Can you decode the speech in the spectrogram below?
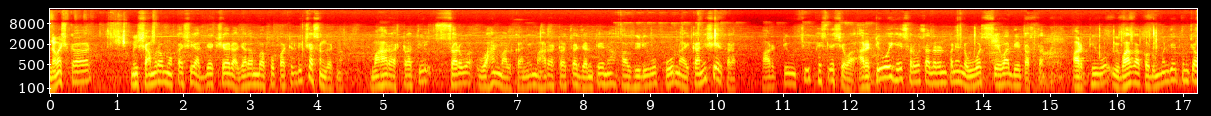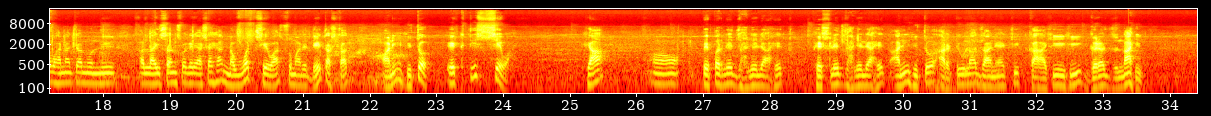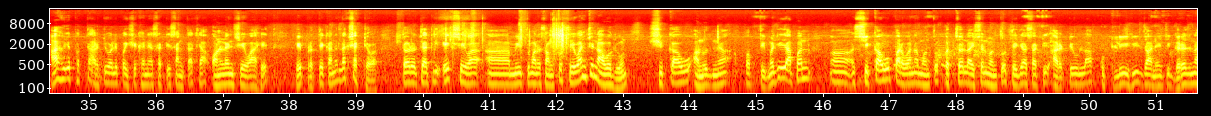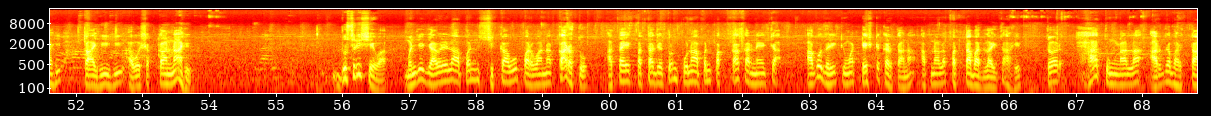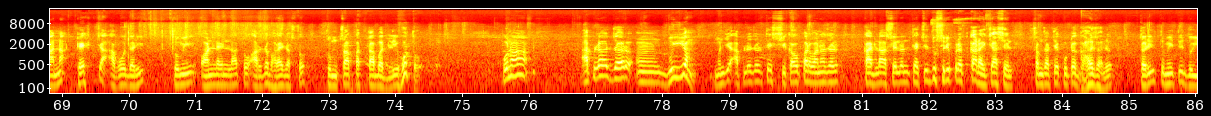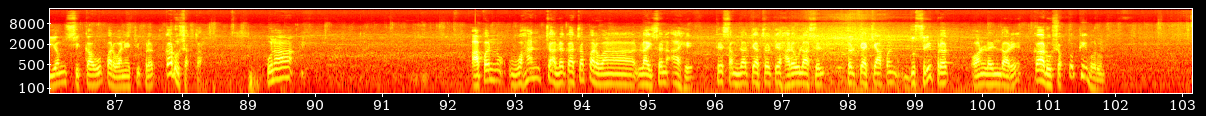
नमस्कार. मी शामराव मोकाशी अध्यक्ष राजाराम बापू पाटील रिक्षा संघटना. महाराष्ट्रातील सर्व वाहन मालकांनी महाराष्ट्राच्या जनतेनं हा व्हिडिओ पूर्ण ऐका आणि शेअर करा. आर टी ओची फेसलेस सेवा. आर टी ओ हे सर्वसाधारणपणे नव्वद सेवा देत असतात. आर टी ओ विभागाकडून म्हणजे तुमच्या वाहनाच्या नोंदणी लायसन्स वगैरे अशा ह्या नव्वद सेवा सुमारे देत असतात. आणि इथं एकतीस सेवा. ह्या पेपरलेस झालेले आहेत फेसलेस झालेले आहेत आणि इथं आर टी ओला जाण्याची काहीही गरज नाही. हा हे फक्त आर टी ओवाले पैसे खाण्यासाठी सांगतात ह्या ऑनलाईन सेवा आहेत हे प्रत्येकानं लक्षात ठेवा. तर त्यातली एक सेवा मी तुम्हाला सांगतो सेवांची नावं घेऊन शिकाऊ अनुज्ञा पप्ती. म्हणजे आपण शिकाऊ परवाना म्हणतो कच्चं लायसन म्हणतो त्याच्यासाठी आर टी ओला कुठलीही जाण्याची गरज नाही काहीही आवश्यकता नाही. दुसरी सेवा म्हणजे ज्या वेळेला आपण शिकाऊ परवाना काढतो आता एक पत्ता देतो आणि पुन्हा आपण पक्का करण्याच्या अगोदरी किंवा टेस्ट करताना आपणाला पत्ता बदलायचा आहे. तर हा तुम्हाला अर्ज भरताना टेस्टच्या अगोदरी तुम्ही ऑनलाईनला तो अर्ज भरायचा असतो. तुमचा पत्ता बदली होतो. पुन्हा आपलं जर दुय्यम म्हणजे आपलं जर ते शिकाऊ परवाना जर काढला असेल आणि त्याची दुसरी प्रत काढायची असेल समजा ते कुठं घाळ झालं तरी तुम्ही ती दुय्यम शिकाऊ परवान्याची प्रत काढू शकता. पुन्हा आपण वाहन चालकाचा परवा लायसन आहे ते समजा त्याचं ते हरवलं असेल तर त्याची आपण दुसरी प्रत ऑनलाईनद्वारे काढू शकतो फी भरून.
